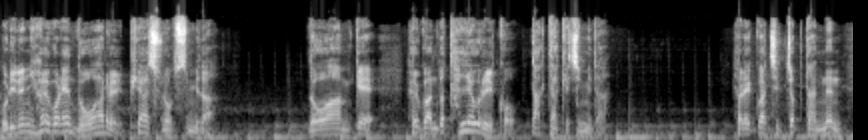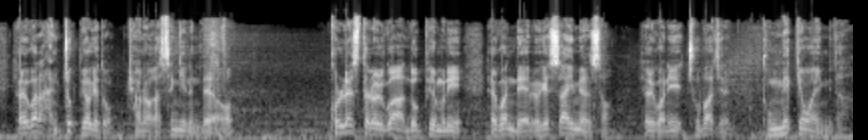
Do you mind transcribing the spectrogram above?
우리는 혈관의 노화를 피할 수는 없습니다. 노화와 함께 혈관도 탄력을 잃고 딱딱해집니다. 혈액과 직접 닿는 혈관 안쪽 벽에도 변화가 생기는데요. 콜레스테롤과 노폐물이 혈관 내벽에 쌓이면서 혈관이 좁아지는 동맥경화입니다.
